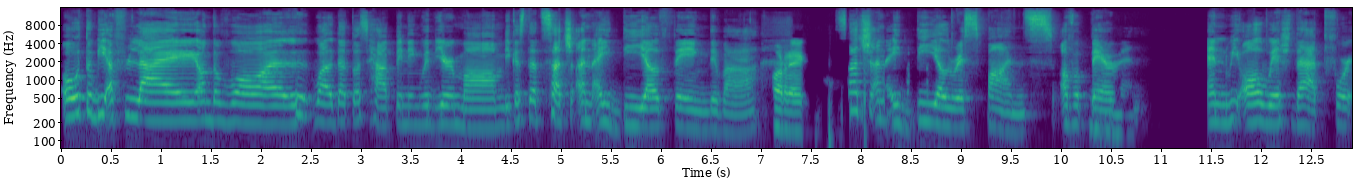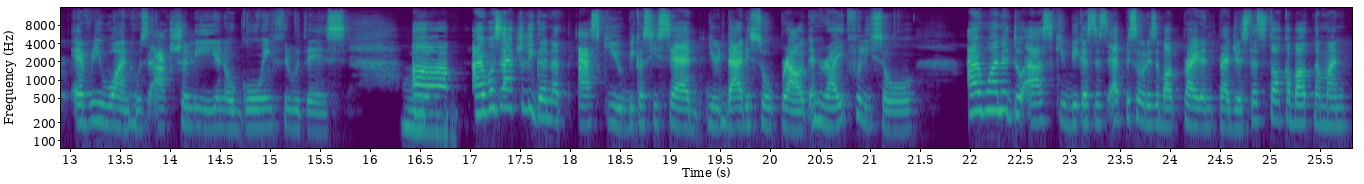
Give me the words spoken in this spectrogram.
Oh, to be a fly on the wall while that was happening with your mom because that's such an ideal thing, di ba? Correct. Such an ideal response of a Mm. parent. And we all wish that for everyone who's actually, you know, going through this. Mm. Uh, I was actually gonna ask you because you said your dad is so proud and rightfully so. I wanted to ask you because this episode is about Pride and Prejudice. Let's talk about naman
